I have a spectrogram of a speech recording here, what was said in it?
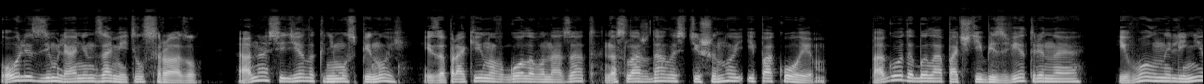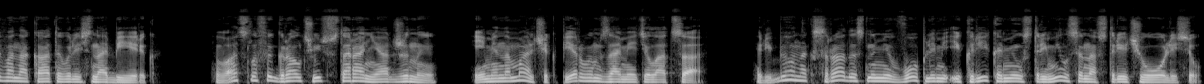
Олис землянин заметил сразу. Она сидела к нему спиной и, запрокинув голову назад, наслаждалась тишиной и покоем. Погода была почти безветренная, и волны лениво накатывались на берег. Вацлав играл чуть в стороне от жены. Именно мальчик первым заметил отца. Ребенок с радостными воплями и криками устремился навстречу Олесю.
